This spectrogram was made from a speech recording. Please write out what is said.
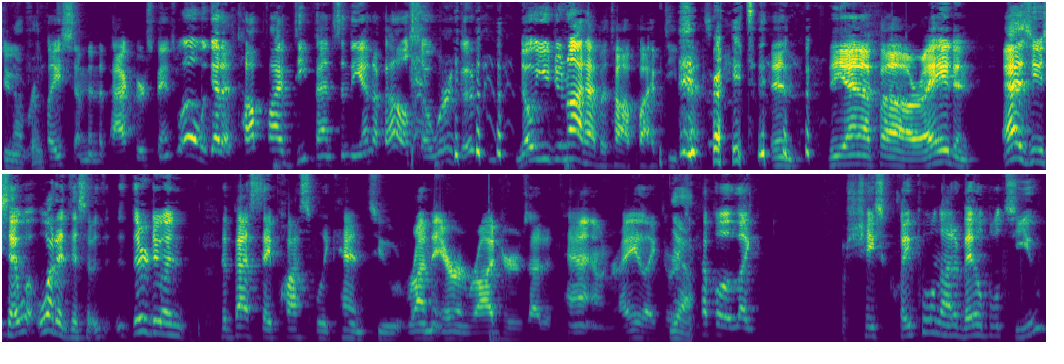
to Nothing. replace him. And the Packers fans, well, we got a top five defense in the NFL, so we're good. no, you do not have a top five defense right? in the NFL, right? And as you said, what, what a dis- they're doing the best they possibly can to run Aaron Rodgers out of town, right? Like there was Yeah. a couple of like was Chase Claypool not available to you?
